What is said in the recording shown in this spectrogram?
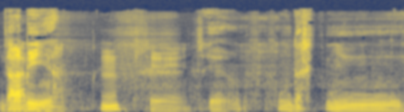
De la pinya. Mm. Sí, Sí, un des... un...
